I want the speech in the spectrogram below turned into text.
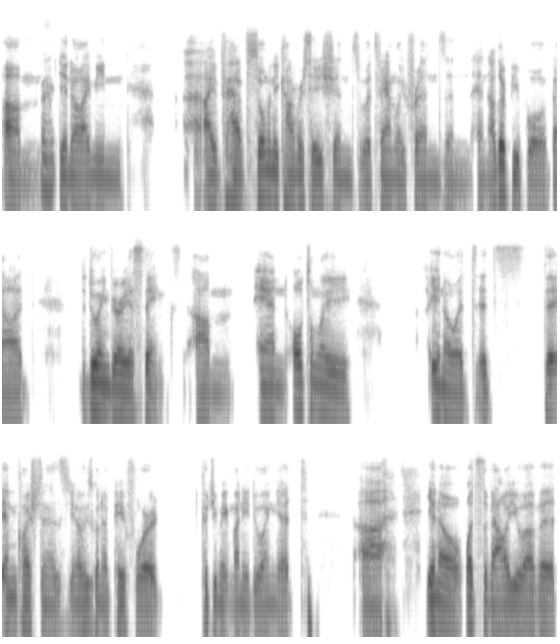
Um, right. You know, I mean, I've had so many conversations with family, friends, and and other people about doing various things. Um, and ultimately, you know, it's it's the end question is, you know, who's going to pay for it? Could you make money doing it? Uh, you know, what's the value of it?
